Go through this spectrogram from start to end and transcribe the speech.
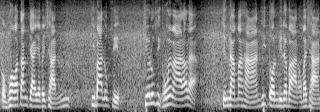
หลวงพ่อก็ตั้งใจจะไปฉันที่บ้านลูกศิษย์คิดว่าลูกศิษย์คงไม่มาแล้วแหละ จึงนำอาหารที่ตนบิณฑบาตออกมาฉัน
